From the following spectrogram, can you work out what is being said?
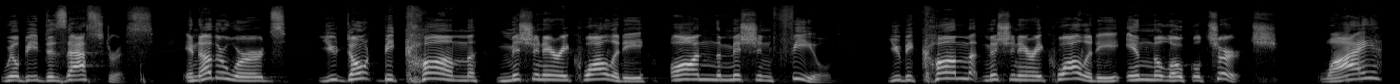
will be disastrous. In other words, you don't become missionary quality on the mission field you become missionary quality in the local church. Why?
